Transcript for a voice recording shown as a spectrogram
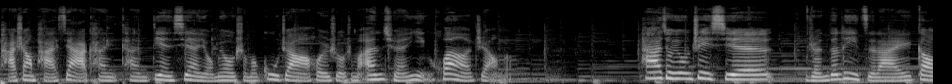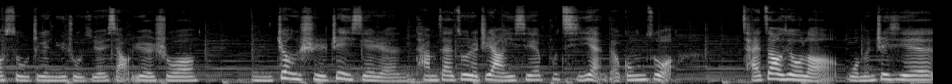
爬上爬下看一看电线有没有什么故障啊，或者说有什么安全隐患啊这样的。他就用这些人的例子来告诉这个女主角小月说：“嗯，正是这些人他们在做着这样一些不起眼的工作，才造就了我们这些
